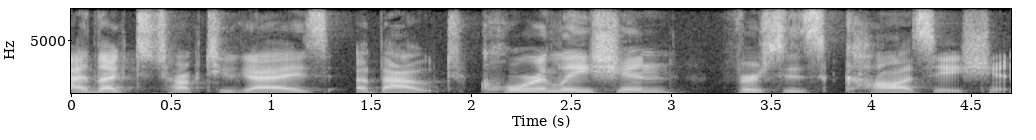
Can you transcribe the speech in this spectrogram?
I'd like to talk to you guys about correlation versus causation.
